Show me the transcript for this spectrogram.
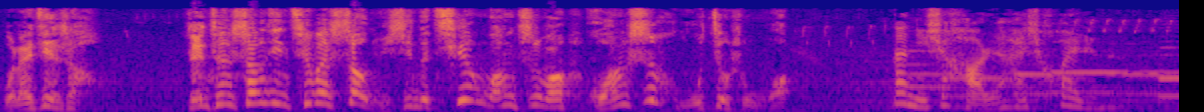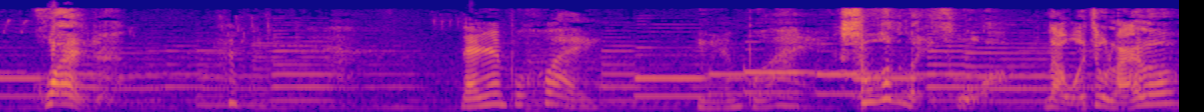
我来介绍，人称伤尽千万少女心的千王之王黄狮虎就是我。那你是好人还是坏人呢？坏人。哼男人不坏，女人不爱。说的没错，那我就来了。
